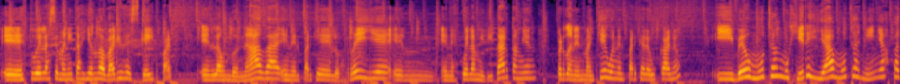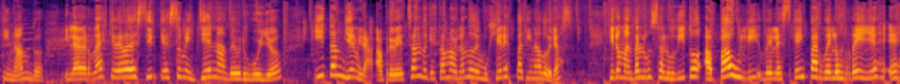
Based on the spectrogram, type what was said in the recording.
Eh, estuve las semanitas yendo a varios skate parks en la Hondonada, en el Parque de los Reyes, en, en Escuela Militar también, perdón, en Manquehue, en el Parque Araucano. Y veo muchas mujeres ya, muchas niñas patinando. Y la verdad es que debo decir que eso me llena de orgullo. Y también, mira, aprovechando que estamos hablando de mujeres patinadoras, quiero mandarle un saludito a Pauli del Skatepark de los Reyes. Es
